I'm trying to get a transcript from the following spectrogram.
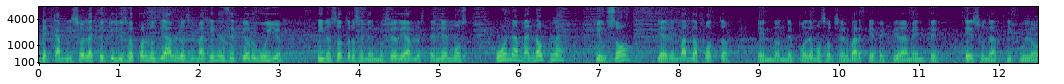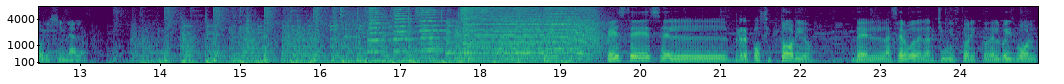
de camisola que utilizó con los Diablos. Imagínense qué orgullo. Y nosotros en el Museo Diablos tenemos una manopla que usó y además la foto en donde podemos observar que efectivamente es un artículo original. Este es el repositorio del acervo del Archivo Histórico del Béisbol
